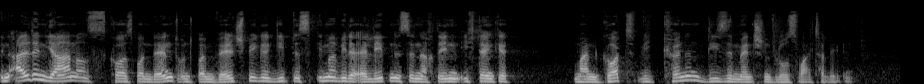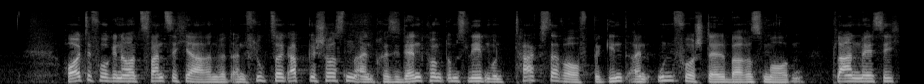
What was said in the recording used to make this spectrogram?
In all den Jahren als Korrespondent und beim Weltspiegel gibt es immer wieder Erlebnisse, nach denen ich denke, mein Gott, wie können diese Menschen bloß weiterleben? Heute vor genau 20 Jahren wird ein Flugzeug abgeschossen, ein Präsident kommt ums Leben und tags darauf beginnt ein unvorstellbares Morden, planmäßig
